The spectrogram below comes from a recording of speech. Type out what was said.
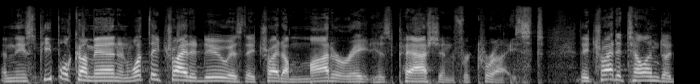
And these people come in, and what they try to do is they try to moderate his passion for Christ. They try to tell him to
